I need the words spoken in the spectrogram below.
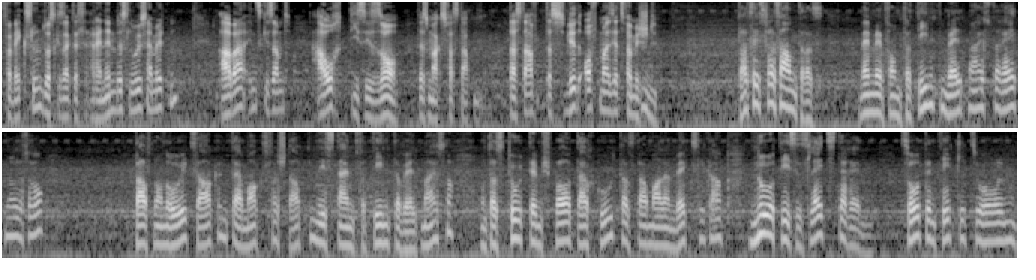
verwechseln, du hast gesagt, das Rennen des Lewis Hamilton, aber insgesamt auch die Saison des Max Verstappen. Das, darf, das wird oftmals jetzt vermischt. Hm. Das ist was anderes. Wenn wir vom verdienten Weltmeister reden oder so, darf man ruhig sagen, der Max Verstappen ist ein verdienter Weltmeister. Und das tut dem Sport auch gut, dass da mal ein Wechsel gab. Nur dieses letzte Rennen, so den Titel zu holen,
